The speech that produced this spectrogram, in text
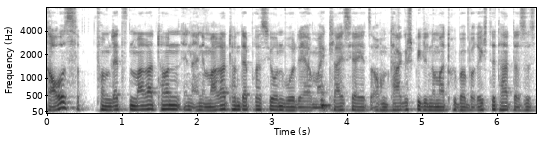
raus vom letzten Marathon in eine Marathondepression, wo der Mike Kleiss ja jetzt auch im Tagesspiegel nochmal drüber berichtet hat, dass es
